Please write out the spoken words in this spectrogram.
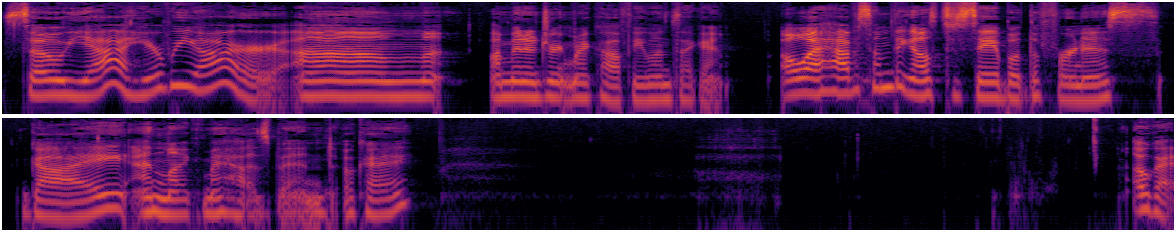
so yeah, here we are. Um, I'm going to drink my coffee one second. Oh, I have something else to say about the furnace guy and like my husband, okay? Okay.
